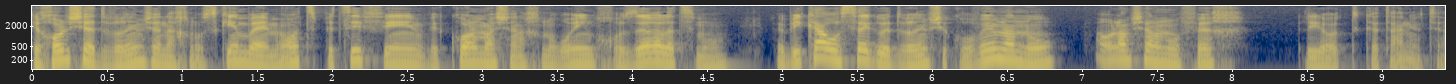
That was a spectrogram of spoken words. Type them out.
ככל שהדברים שאנחנו עוסקים בהם מאוד ספציפיים, וכל מה שאנחנו רואים חוזר על עצמו, ובעיקר עוסק בדברים שקרובים לנו, העולם שלנו הופך להיות קטן יותר.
